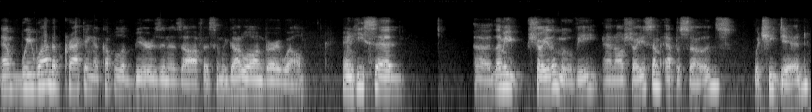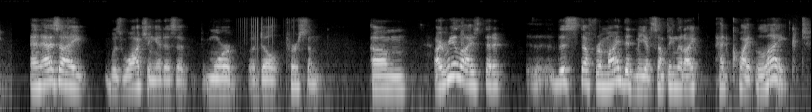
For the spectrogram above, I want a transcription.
And we wound up cracking a couple of beers in his office and we got along very well. And he said, uh, let me show you the movie and I'll show you some episodes, which he did. And as I was watching it as a more adult person, um, I realized that it, this stuff reminded me of something that I had quite liked.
